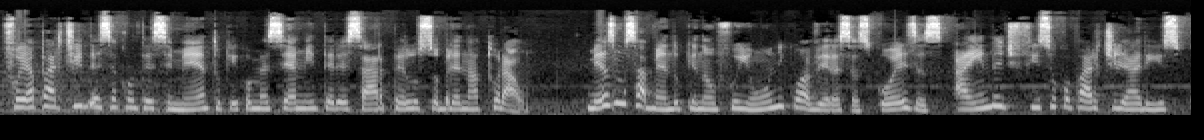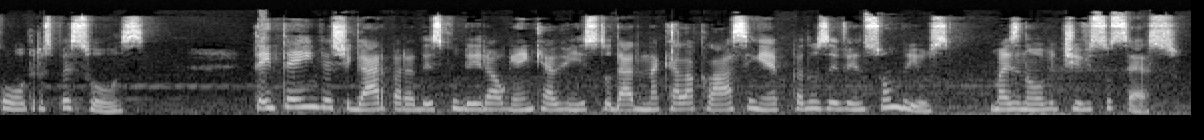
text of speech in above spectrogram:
Foi a partir desse acontecimento que comecei a me interessar pelo sobrenatural. Mesmo sabendo que não fui o único a ver essas coisas, ainda é difícil compartilhar isso com outras pessoas. Tentei investigar para descobrir alguém que havia estudado naquela classe em época dos eventos sombrios, mas não obtive sucesso.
